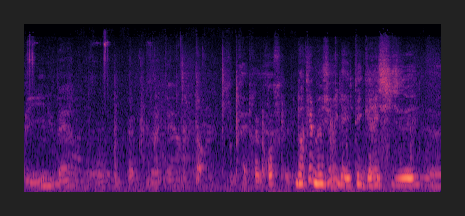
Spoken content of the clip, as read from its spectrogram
pays, du père, de la terre. C'est très proche. Dans quelle mesure il a été grécisé euh,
